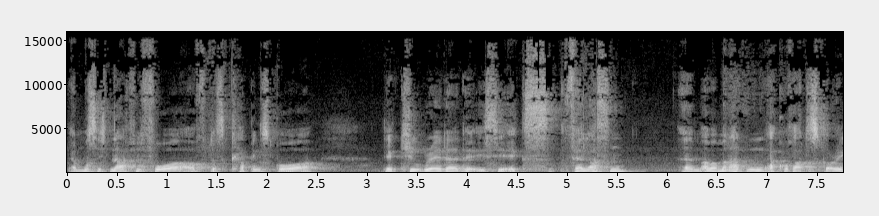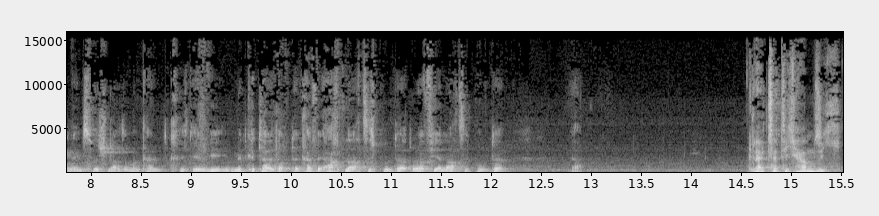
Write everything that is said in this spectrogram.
Er muss sich nach wie vor auf das Cupping Score der Q-Grader der ECX verlassen. Ähm, aber man hat ein akkurates Scoring inzwischen. Also man kann, kriegt irgendwie mitgeteilt, ob der Kaffee 88 Punkte hat oder 84 Punkte. Ja. Gleichzeitig haben sich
